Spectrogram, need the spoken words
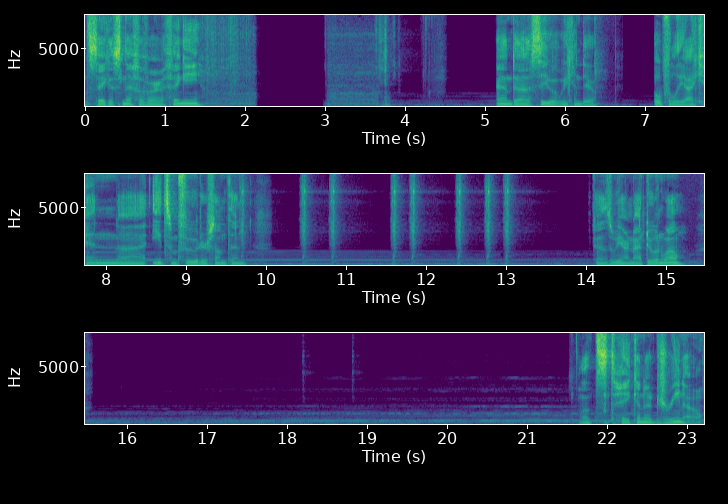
Let's take a sniff of our thingy. And uh, see what we can do. Hopefully I can uh, eat some food or something. Because we are not doing well. Let's take an Adreno.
